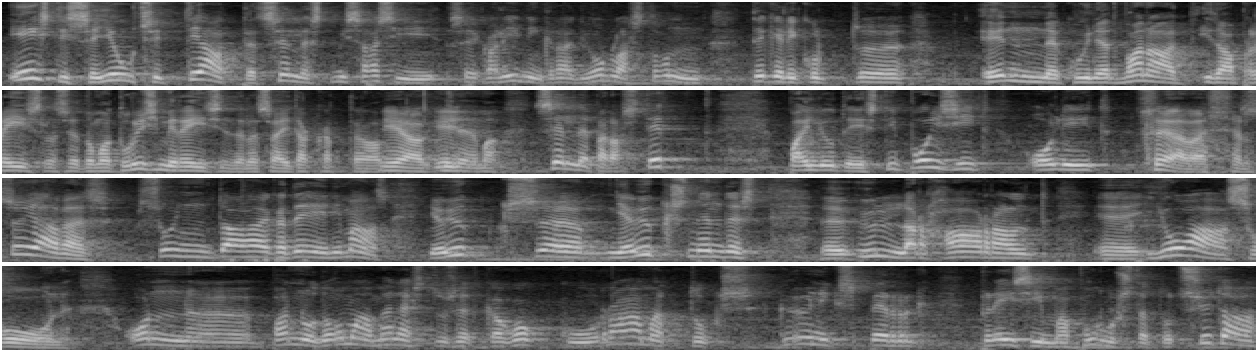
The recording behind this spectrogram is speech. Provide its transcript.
Eestisse jõudsid teated sellest, mis asi see Kaliningradi oblast on, tegelikult öö, enne, kui need vanad idapreislased oma turismireisidele said hakata ki- minema, sellepärast et paljud Eesti poisid olid Sõjaväes. sõjaväes sundaega teenimas ja üks ja üks nendest, Üllar Harald eh, Joasoon on eh, pannud oma mälestused ka kokku raamatuks Königsberg, Preisimaa purustatud süda,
